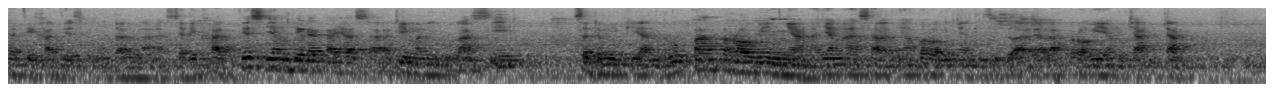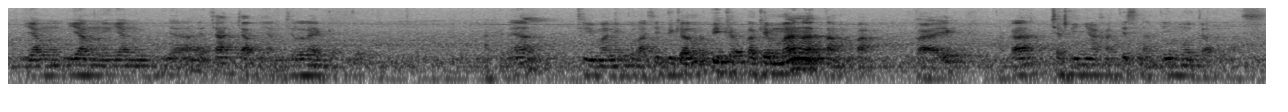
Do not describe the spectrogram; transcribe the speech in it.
jadi hadis mudallas. Jadi hadis yang direkayasa dimanipulasi sedemikian rupa perawinya. Yang asalnya perawinya di situ adalah perawi yang cacat yang yang yang ya cacat yang jelek gitu. akhirnya dimanipulasi. Bagaimana tampak baik maka jadinya hadis nanti mudallas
